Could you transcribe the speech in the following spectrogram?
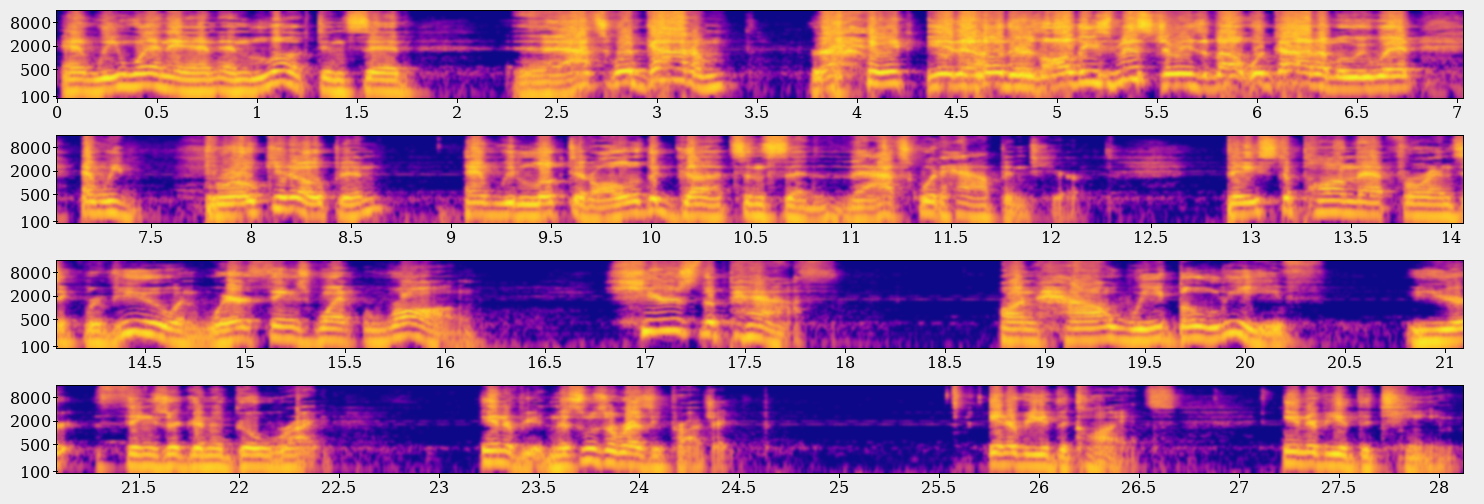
and we went in and looked and said, that's what got him, right? You know, there's all these mysteries about what got him. And we went and we broke it open and we looked at all of the guts and said, that's what happened here based upon that forensic review and where things went wrong, here's the path on how we believe your things are going to go right. Interviewed, and this was a Resi project. Interviewed the clients, interviewed the team,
